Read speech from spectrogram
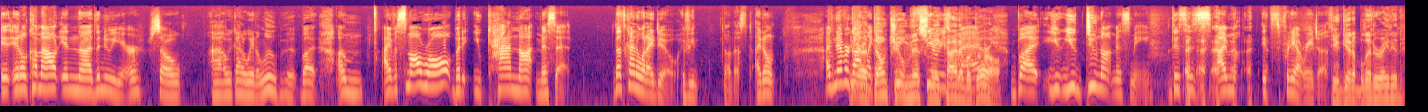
it, it'll come out in uh, the new year, so uh, we gotta wait a little bit. But um, I have a small role, but it, you cannot miss it. That's kind of what I do. If you noticed, I don't. I've never gotten a like don't you miss me kind of a girl. but you you do not miss me. This is I'm. It's pretty outrageous. Do you get obliterated?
